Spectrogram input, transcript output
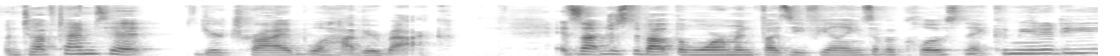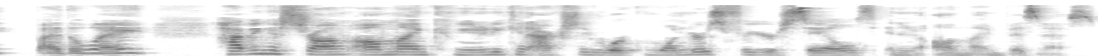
when tough times hit, your tribe will have your back. It's not just about the warm and fuzzy feelings of a close knit community, by the way. Having a strong online community can actually work wonders for your sales in an online business.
